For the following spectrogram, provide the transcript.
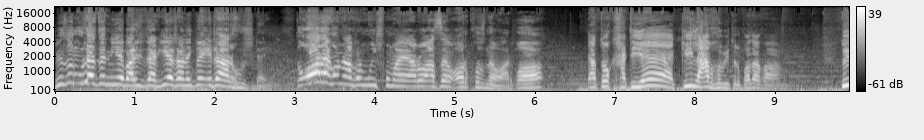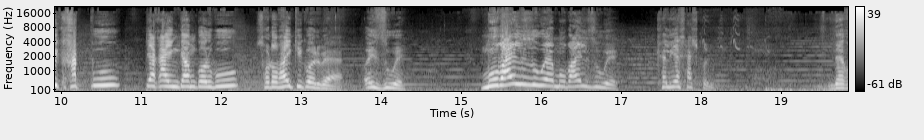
বেসন গুলে যে নিয়ে বাড়ি রাখিয়ে আসা নাকি, এটা আর হুশ নাই। তো ওর এখন এখন মুই সময় আরও আছে, ওর খোঁজ নেওয়ার। ক? এত খাটিয়ে কি লাভ হবি তোর কথা ক? তুই খাটপু, টাকা ইনকাম করবু, ছোট ভাই কি করবে? ওই জুয়ে। মোবাইল জুয়ে মোবাইল জুয়ে। খেলিয়ে শেষ করি দেখ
